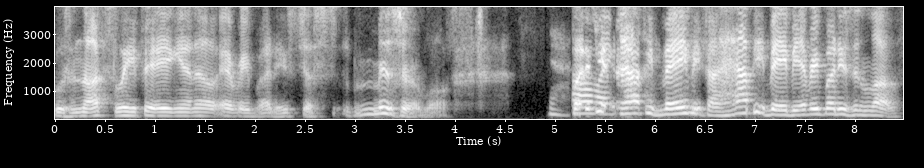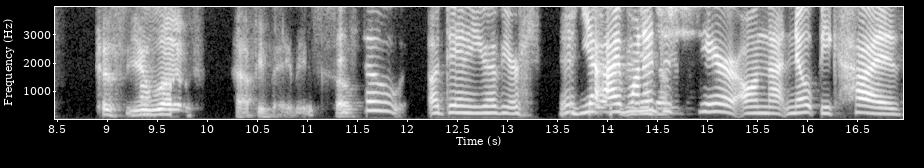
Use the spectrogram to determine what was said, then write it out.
who's not sleeping, you know, everybody's just miserable. Yeah. But Oh if you have a happy baby, if a happy baby, everybody's in love because you Oh. love happy babies. So It's so oh Danny, you have your Yeah, I wanted to share on that note because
